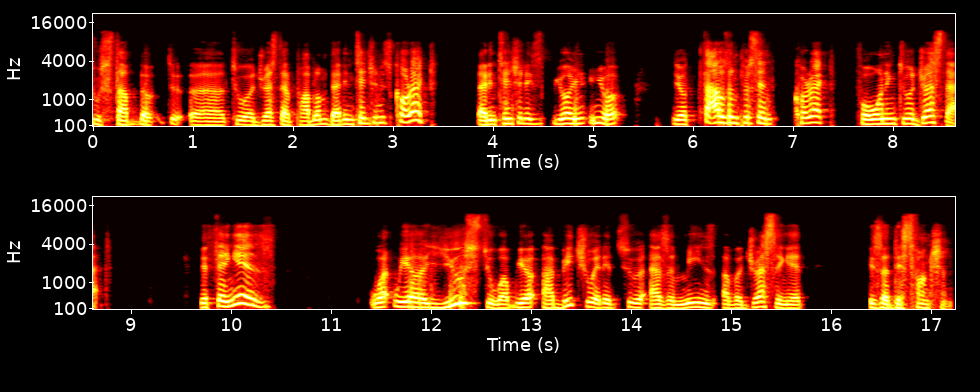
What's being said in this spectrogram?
to stop the to, uh, to address that problem, that intention is correct. That intention is you're you're you're thousand percent correct for wanting to address that. The thing is, what we are used to, what we are habituated to as a means of addressing it is a dysfunction.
